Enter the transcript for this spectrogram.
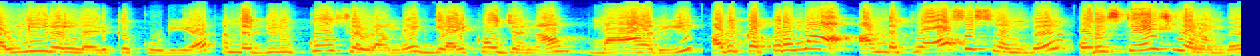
கல்லீரல்ல இருக்கக்கூடிய அந்த குளுக்கோஸ் எல்லாமே கிளைகோஜனா மாறி அதுக்கப்புறமா அந்த ப்ராசஸ் வந்து ஒரு ஸ்டேஜ்ல வந்து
